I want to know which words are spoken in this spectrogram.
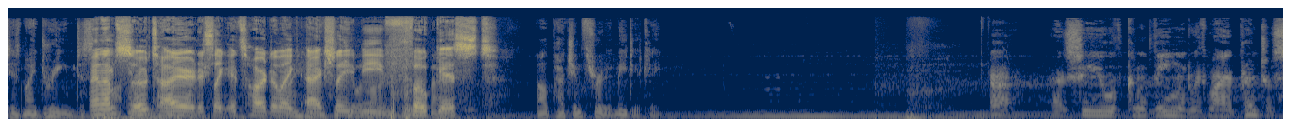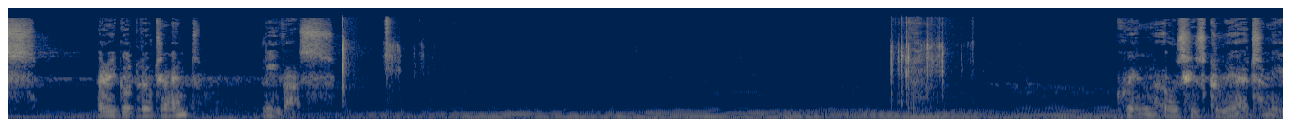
It is my dream to see. Man, I'm so tired. It's like it's hard to like actually be line to Lord Baras. focused. I'll patch him through immediately. Ah, I see you've convened with my apprentice. Very good, Lieutenant. Leave us. Quinn owes his career to me,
